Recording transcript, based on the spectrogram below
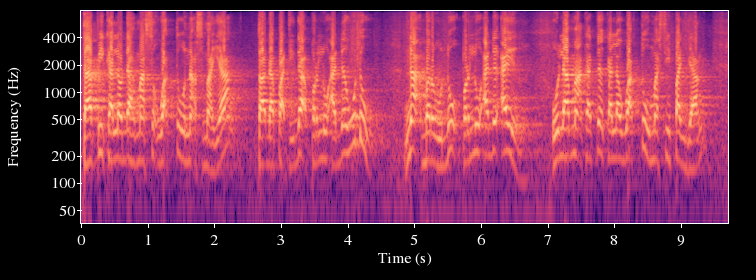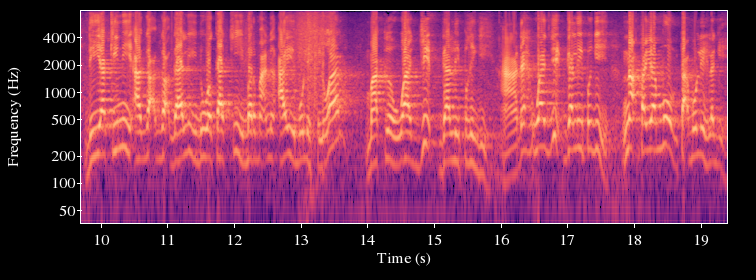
Tapi kalau dah masuk waktu nak semayang tak dapat tidak perlu ada wuduk nak berwuduk perlu ada air. Ulama kata kalau waktu masih panjang diyakini agak-agak gali dua kaki bermakna air boleh keluar maka wajib gali pergi. Ha dah wajib gali pergi. Nak tayamum tak boleh lagi.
